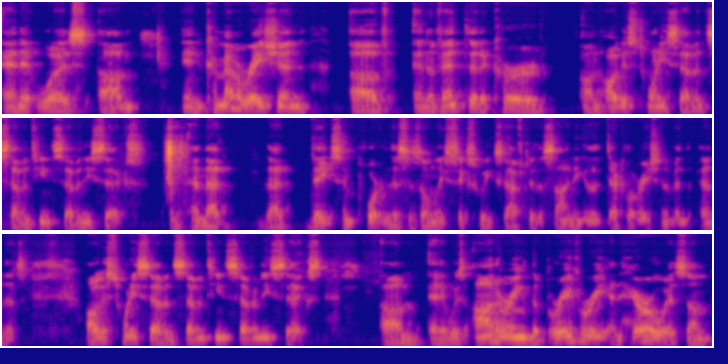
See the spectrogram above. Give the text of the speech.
and it was um, in commemoration of an event that occurred on August 27, 1776. And, and that, that date's important. This is only six weeks after the signing of the Declaration of Independence. August 27, 1776. Um, and it was honoring the bravery and heroism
